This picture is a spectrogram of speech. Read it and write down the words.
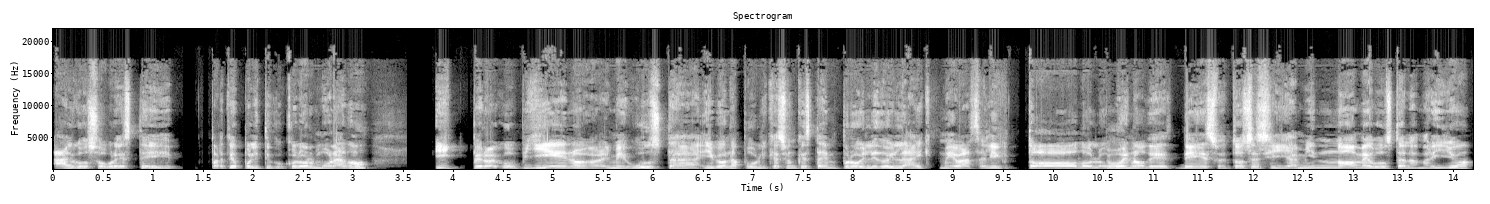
algo sobre este partido político color morado, y, pero algo bien, me gusta, y veo una publicación que está en pro y le doy like, me va a salir todo lo bueno de, de, eso. Entonces, si a mí no me gusta el amarillo,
